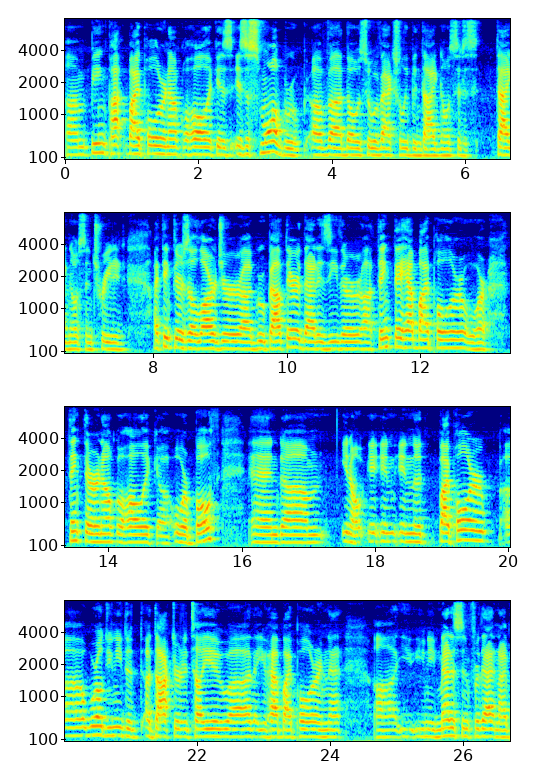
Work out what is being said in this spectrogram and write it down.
um, being bipolar and alcoholic is, is a small group of uh, those who have actually been diagnosed diagnosed and treated. I think there's a larger uh, group out there that is either uh, think they have bipolar or think they're an alcoholic uh, or both. And, um, you know, in, in the bipolar uh, world, you need to, a doctor to tell you uh, that you have bipolar and that uh, you, you need medicine for that. And I,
